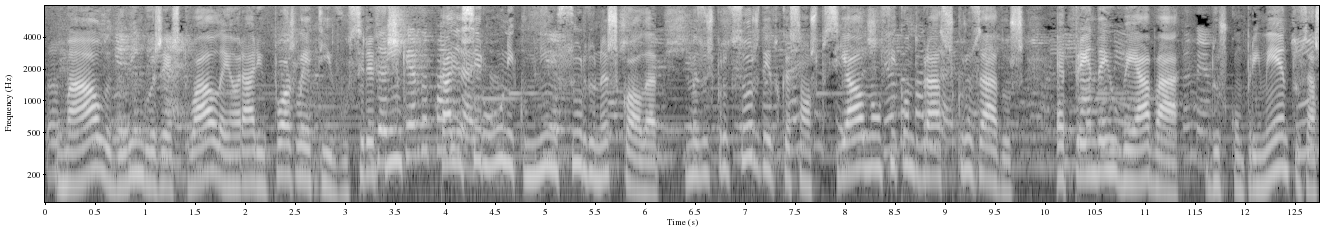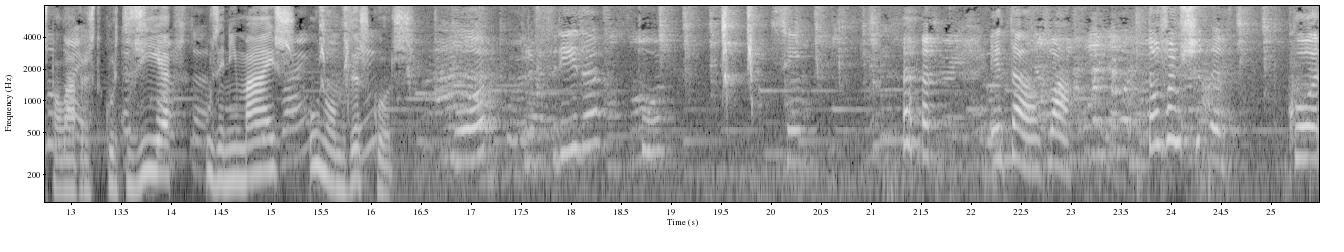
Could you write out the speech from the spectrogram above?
Uma aula de língua gestual em horário pós-letivo. Serafim calha ser o único menino surdo na escola, mas os professores de educação especial não ficam de braços cruzados. Aprendem o beabá, dos cumprimentos às palavras de cortesia, os animais, o nome das cores. Cor preferida tua. Sim. então, vá. Então vamos. Cor.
